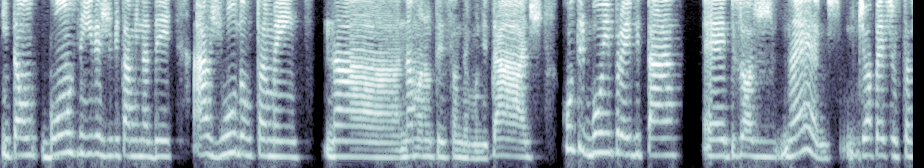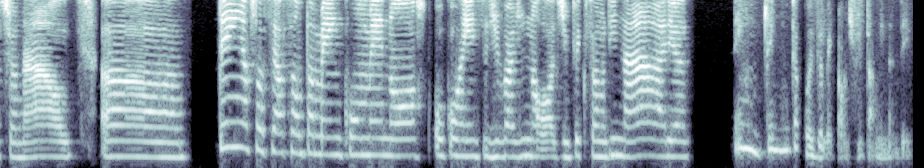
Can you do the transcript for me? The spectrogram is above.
então bons níveis de vitamina D ajudam também na, na manutenção da imunidade, contribuem para evitar é, episódios, né, diabetes estacional, uh, tem associação também com menor ocorrência de vaginose, de infecção urinária, tem, tem muita coisa legal de vitamina D.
